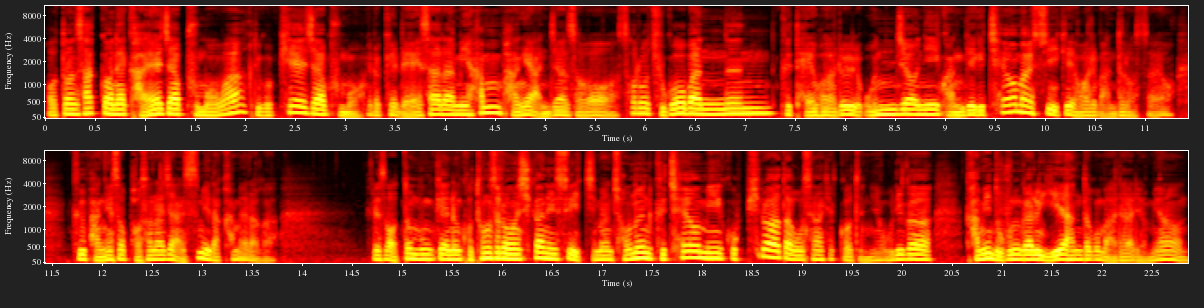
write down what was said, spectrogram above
어떤 사건의 가해자 부모와 그리고 피해자 부모 이렇게 네 사람이 한 방에 앉아서 서로 주고받는 그 대화를 온전히 관객이 체험할 수 있게 영화를 만들었어요. 그 방에서 벗어나지 않습니다, 카메라가. 그래서 어떤 분께는 고통스러운 시간일 수 있지만 저는 그 체험이 꼭 필요하다고 생각했거든요. 우리가 감히 누군가를 이해한다고 말하려면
